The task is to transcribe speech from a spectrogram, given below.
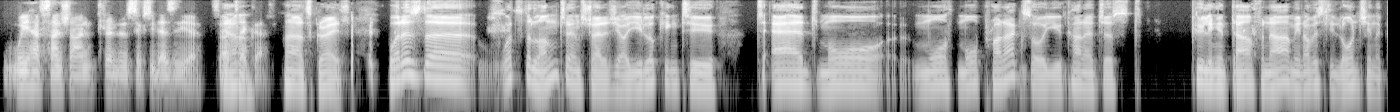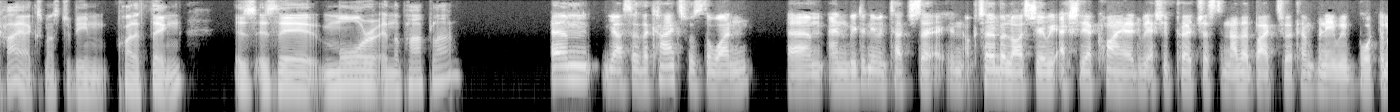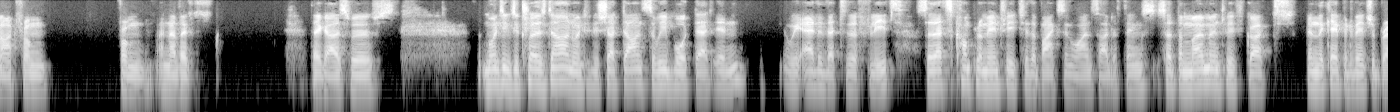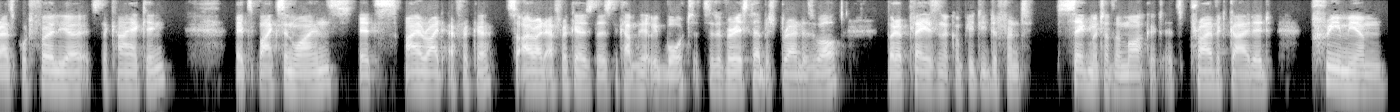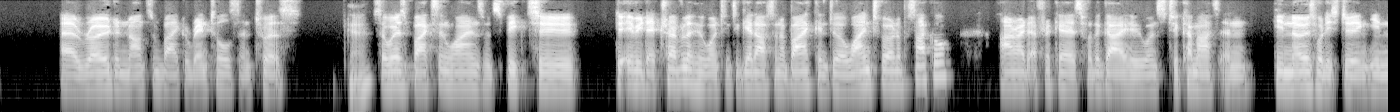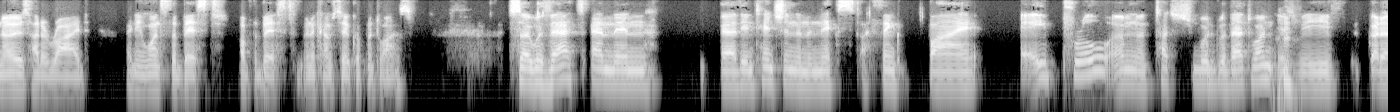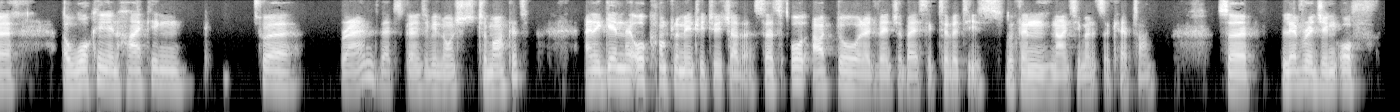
we have sunshine 360 days a year. So Yeah. I'll take that. No, that's great. What is the what's the long term strategy? Are you looking to to add more more more products, or are you kind of just cooling it down for now? I mean, obviously launching the kayaks must have been quite a thing. Is is there more in the pipeline? Um, yeah, so the kayaks was the one. Um, and we didn't even touch that in October last year. We actually acquired, we actually purchased another bike to a company. We bought them out from, from another, their guys were wanting to close down, wanting to shut down. So we bought that in. We added that to the fleet. So that's complementary to the bikes and wine side of things. So at the moment we've got in the Cape Adventure Brands portfolio, it's the kayaking, it's bikes and wines, it's iRide Africa. So iRide Africa is, is the company that we bought. It's a very established brand as well, but it plays in a completely different segment of the market. It's private guided, premium uh, road and mountain bike rentals and tours. Okay. So whereas bikes and wines would speak to the everyday traveler who wanting to get out on a bike and do a wine tour on a cycle, iRide Africa is for the guy who wants to come out and he knows what he's doing. He knows how to ride and he wants the best of the best when it comes to equipment wise. So with that, and then uh, the intention in the next, I think by April, I'm going to touch wood with that one, is we've got a, a walking and hiking tour brand that's going to be launched to market. And again, they're all complementary to each other. So it's all outdoor and adventure based activities within 90 minutes of Cape Town. So leveraging off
